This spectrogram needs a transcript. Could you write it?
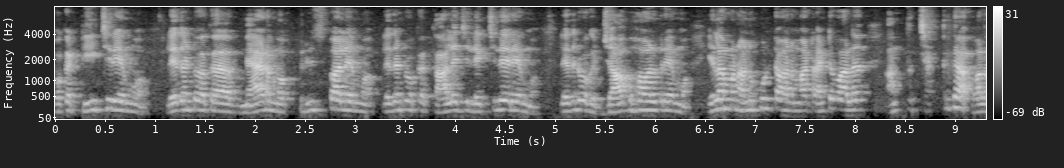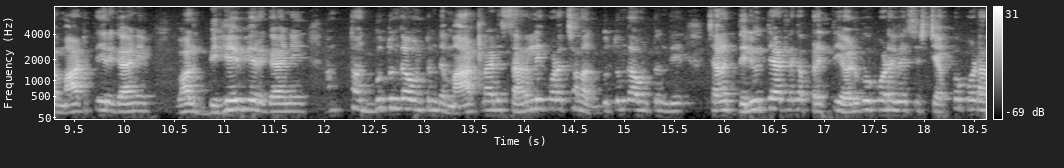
ఒక టీచర్ ఏమో, లేదంటే ఒక మేడం, ఒక ప్రిన్సిపాల్ ఏమో, లేదంటే ఒక కాలేజీ లెక్చరర్ ఏమో, లేదంటే ఒక జాబ్ హోల్డర్ ఏమో ఇలా మనం అనుకుంటాం అనమాట. అంటే వాళ్ళు అంత చక్కగా వాళ్ళ మాట తీరు కానీ వాళ్ళ బిహేవియర్ కానీ అంత అద్భుతంగా ఉంటుంది. మాట్లాడే సరళి కూడా చాలా అద్భుతంగా ఉంటుంది. చాలా తెలివితేటలుగా ప్రతి అడుగు కూడా వేసి స్టెప్ కూడా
